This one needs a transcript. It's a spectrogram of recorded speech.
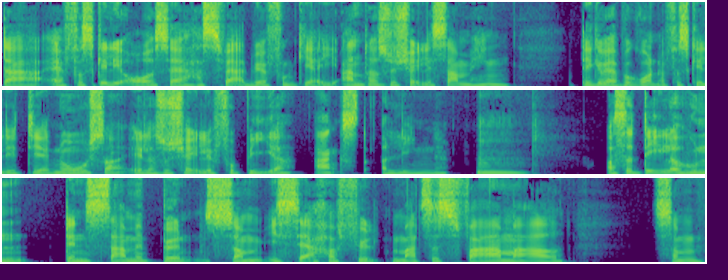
der af forskellige årsager har svært ved at fungere i andre sociale sammenhænge. Det kan være på grund af forskellige diagnoser eller sociale fobier, angst og lignende. Mm. Og så deler hun den samme bøn, som især har fyldt Mats' far meget, som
